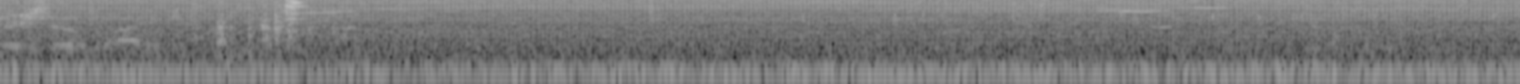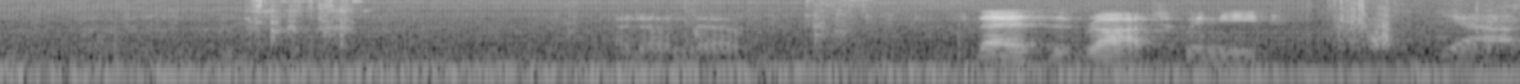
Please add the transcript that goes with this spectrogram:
There's a light. I don't know. There's the rods we need. Yeah,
